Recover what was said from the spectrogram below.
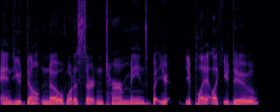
and you don't know what a certain term means, but you you play it like you do.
